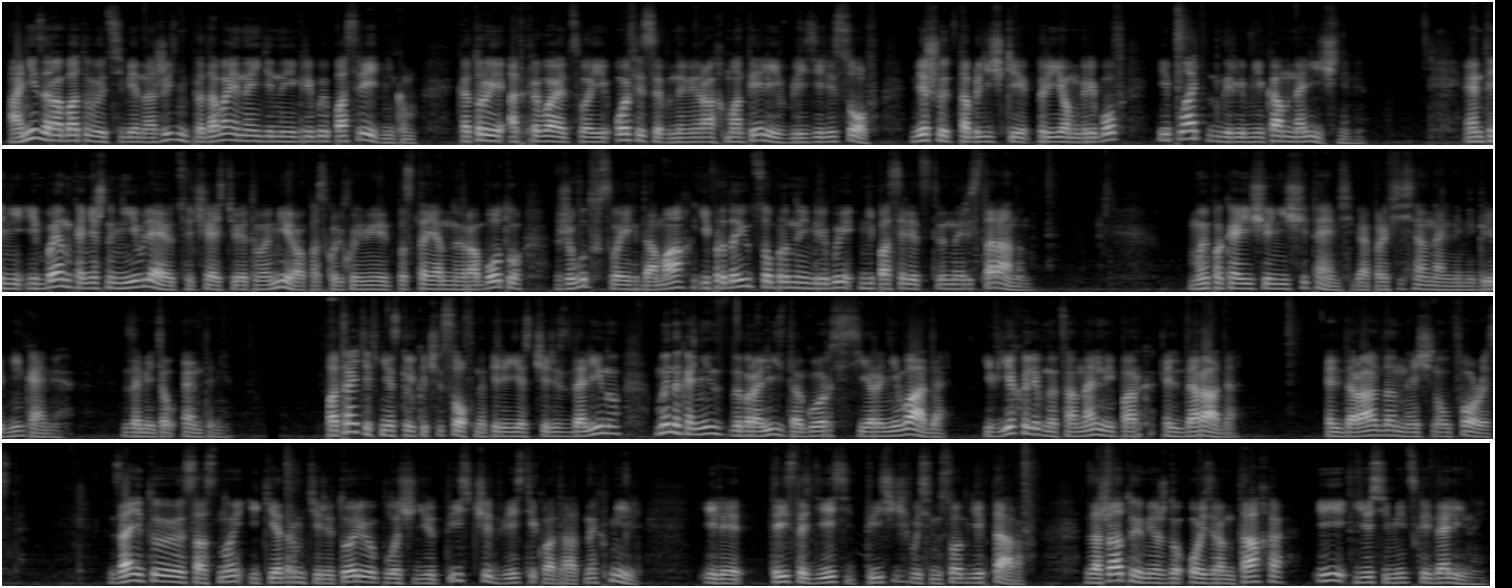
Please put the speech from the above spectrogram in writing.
Они зарабатывают себе на жизнь, продавая найденные грибы посредникам, которые открывают свои офисы в номерах мотелей вблизи лесов, вешают таблички «Прием грибов» и платят грибникам наличными. Энтони и Бен, конечно, не являются частью этого мира, поскольку имеют постоянную работу, живут в своих домах и продают собранные грибы непосредственно ресторанам. Мы пока еще не считаем себя профессиональными грибниками, заметил Энтони. Потратив несколько часов на переезд через долину, мы наконец добрались до гор Сьерра-Невада и въехали в национальный парк Эльдорадо. Эльдорадо National Forest. Занятую сосной и кедром территорию площадью 1200 квадратных миль или 310 800 гектаров, зажатую между озером Таха и Йосемитской долиной.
